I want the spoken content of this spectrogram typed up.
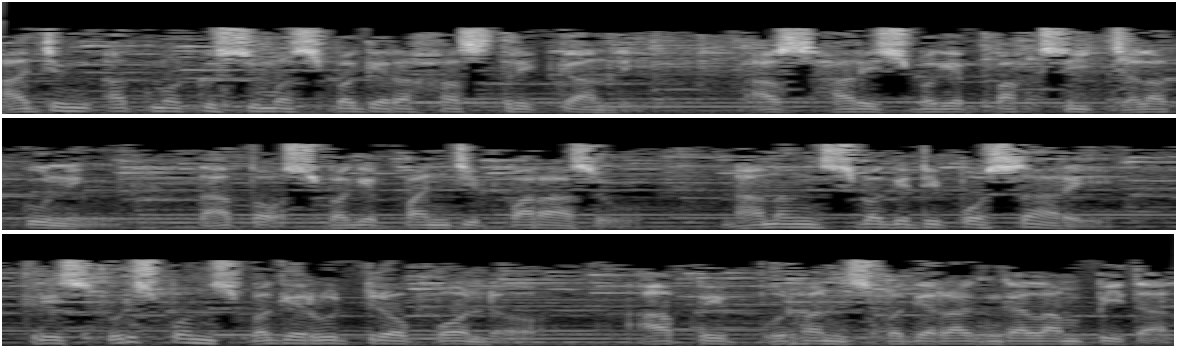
Ajeng Atma Kusuma sebagai Rahastri Kandi, Ashari sebagai Paksi Jalak Kuning, Tato sebagai Panji Parasu, Nanang sebagai Diposari, Kris Urspon sebagai Rudro Pondo, Api Burhan sebagai Rangga Lampitan,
